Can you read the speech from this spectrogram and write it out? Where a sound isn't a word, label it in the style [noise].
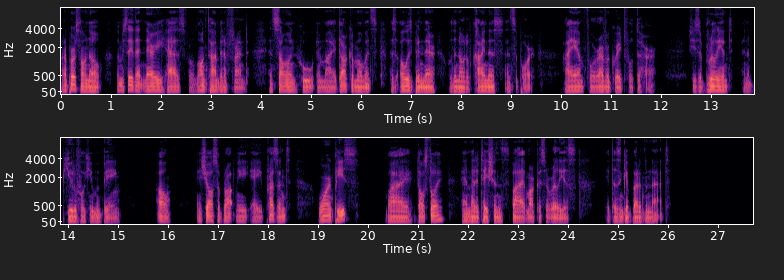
On a personal note, let me say that Neri has for a long time been a friend and someone who, in my darker moments, has always been there with a note of kindness and support. I am forever grateful to her. She's a brilliant and a beautiful human being. Oh, and she also brought me a present War and Peace by Tolstoy and Meditations by Marcus Aurelius. It doesn't get better than that.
